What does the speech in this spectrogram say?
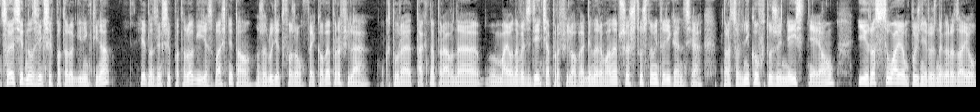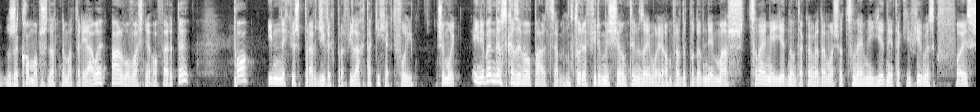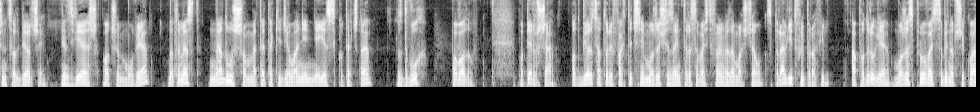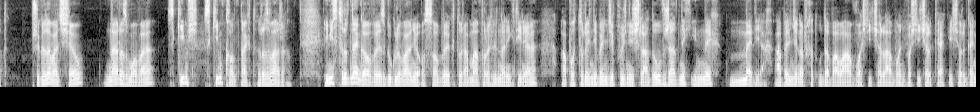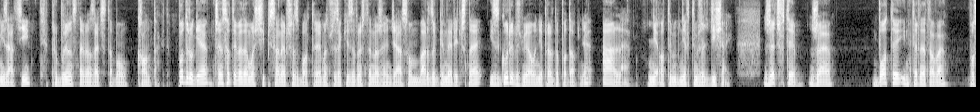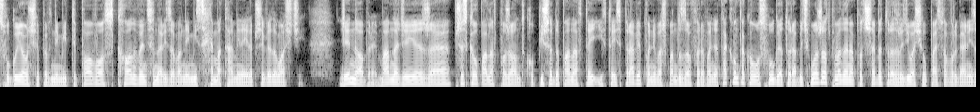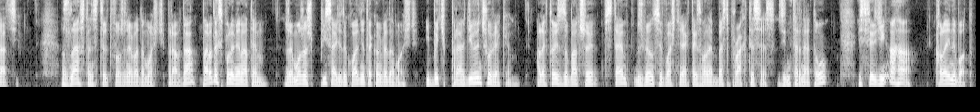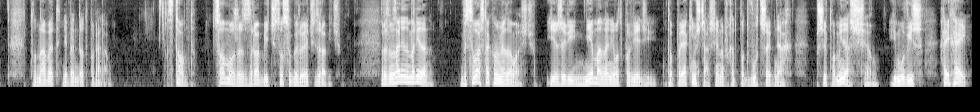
Co jest jedną z większych patologii LinkedIna? Jedną z większych patologii jest właśnie to, że ludzie tworzą fejkowe profile, które tak naprawdę mają nawet zdjęcia profilowe generowane przez sztuczną inteligencję, pracowników, którzy nie istnieją i rozsyłają później różnego rodzaju rzekomo przydatne materiały albo właśnie oferty po innych już prawdziwych profilach, takich jak Twój czy mój. I nie będę wskazywał palcem, które firmy się tym zajmują. Prawdopodobnie masz co najmniej jedną taką wiadomość od co najmniej jednej takiej firmy w swojej skrzynce odbiorczej, więc wiesz o czym mówię. Natomiast na dłuższą metę takie działanie nie jest skuteczne z dwóch powodów. Po pierwsze, odbiorca, który faktycznie może się zainteresować Twoją wiadomością, sprawdzi Twój profil, a po drugie, może spróbować sobie na przykład przygotować się na rozmowę z kimś, z kim kontakt rozważa. I nic trudnego w zgooglowaniu osoby, która ma profil na LinkedInie, a po której nie będzie później śladu w żadnych innych mediach, a będzie na przykład udawała właściciela bądź właścicielkę jakiejś organizacji, próbując nawiązać z tobą kontakt. Po drugie, często te wiadomości pisane przez boty bądź przez jakieś zewnętrzne narzędzia są bardzo generyczne i z góry brzmią nieprawdopodobnie, ale nie o tym, nie w tym rzecz dzisiaj. Rzecz w tym, że boty internetowe posługują się pewnymi typowo skonwencjonalizowanymi schematami najlepszej wiadomości. Dzień dobry, mam nadzieję, że wszystko u Pana w porządku. Piszę do Pana w tej i w tej sprawie, ponieważ mam do zaoferowania taką, taką usługę, która być może odpowiada na potrzebę, która zrodziła się u Państwa w organizacji. Znasz ten styl tworzenia wiadomości, prawda? Paradoks polega na tym, że możesz pisać dokładnie taką wiadomość i być prawdziwym człowiekiem, ale ktoś zobaczy wstęp brzmiący właśnie jak tak zwane best practices z internetu i stwierdzi, aha, Kolejny bot. To nawet nie będę odpowiadał. Stąd, co możesz zrobić, co sugeruję ci zrobić? Rozwiązanie numer jeden. Wysyłasz taką wiadomość. Jeżeli nie ma na nią odpowiedzi, to po jakimś czasie, na przykład po dwóch, trzech dniach, przypominasz się i mówisz: Hej, hej,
